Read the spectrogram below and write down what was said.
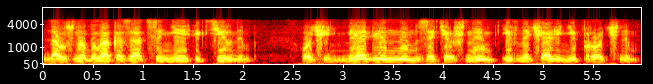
должно было оказаться неэффективным очень медленным, затяжным и вначале непрочным.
